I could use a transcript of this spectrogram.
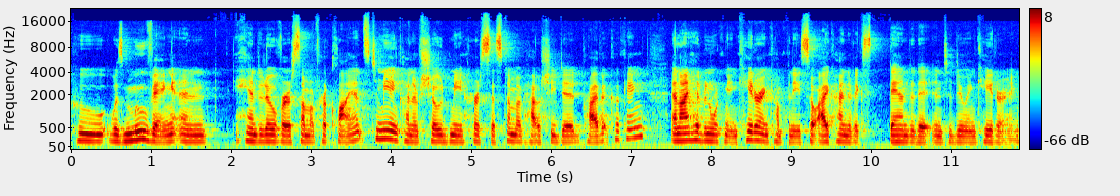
who was moving and handed over some of her clients to me and kind of showed me her system of how she did private cooking. And I had been working in catering companies, so I kind of expanded it into doing catering.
